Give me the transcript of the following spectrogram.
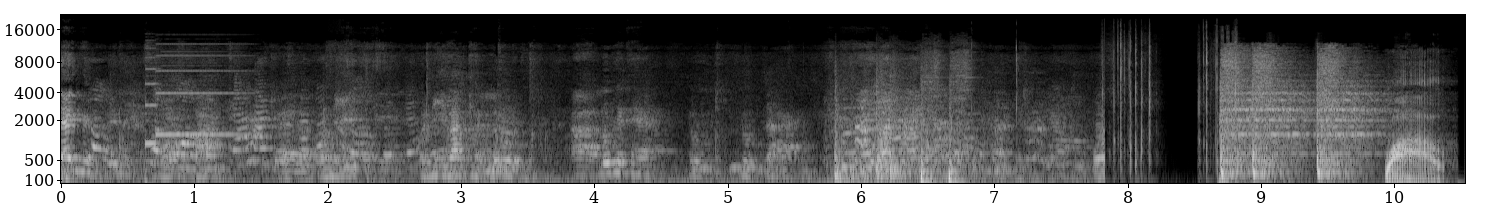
ได้หนึ่งได้หนึ่งชอบมาก เออวันนี้วันนี้รักเหมือนลูกอ่าลูกแท้ลูกลูกจ้าง Wow.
